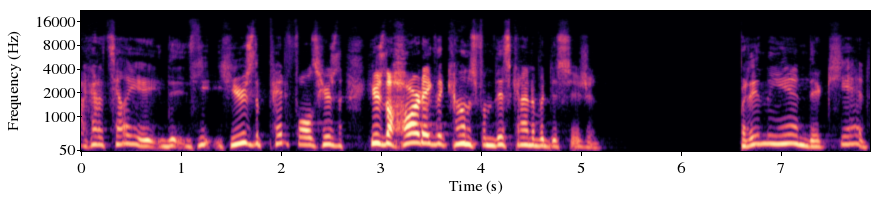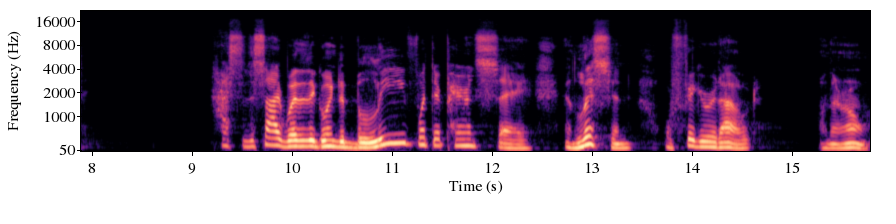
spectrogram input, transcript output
I got to tell you, here's the pitfalls, here's the, here's the heartache that comes from this kind of a decision. But in the end, their kid has to decide whether they're going to believe what their parents say and listen or figure it out on their own.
